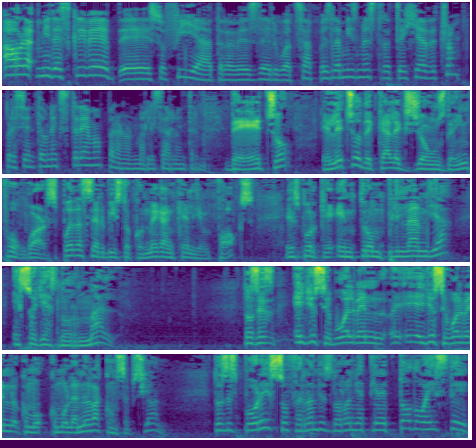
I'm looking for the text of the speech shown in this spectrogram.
Ahora, mira, escribe eh, Sofía a través del WhatsApp. Es la misma estrategia de Trump. Presenta un extremo para normalizar lo intermedio. De hecho, el hecho de que Alex Jones de Infowars pueda ser visto con Megan Kelly en Fox es porque en Trumpilandia eso ya es normal. Entonces, ellos se vuelven, ellos se vuelven como, como la nueva concepción. Entonces, por eso Fernández Noroña tiene todo este,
